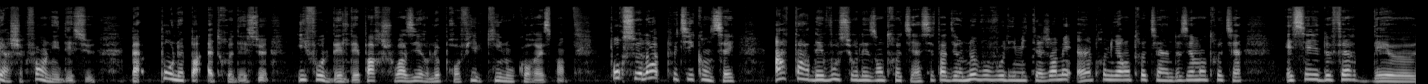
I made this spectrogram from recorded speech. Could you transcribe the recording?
et à chaque fois on est déçu. Ben, pour ne pas être déçu, il faut dès le départ choisir le profil qui nous correspond. Pour cela, petit conseil, attardez-vous sur les entretiens, c'est-à-dire ne vous vous limitez jamais à un premier entretien, un deuxième entretien. Essayez de faire des, euh,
